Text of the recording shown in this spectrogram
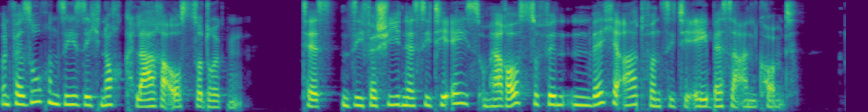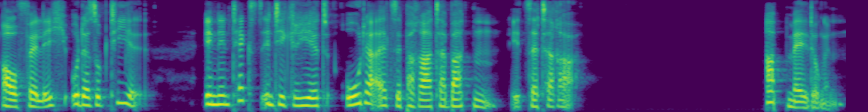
und versuchen Sie, sich noch klarer auszudrücken. Testen Sie verschiedene CTAs, um herauszufinden, welche Art von CTA besser ankommt. Auffällig oder subtil, in den Text integriert oder als separater Button etc. Abmeldungen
